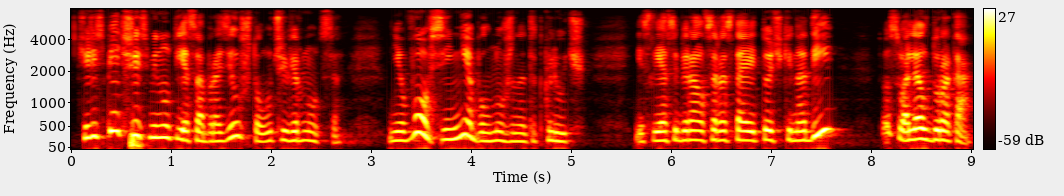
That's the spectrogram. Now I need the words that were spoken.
Через пять-шесть минут я сообразил, что лучше вернуться. Мне вовсе не был нужен этот ключ. Если я собирался расставить точки над «и», то свалял дурака.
